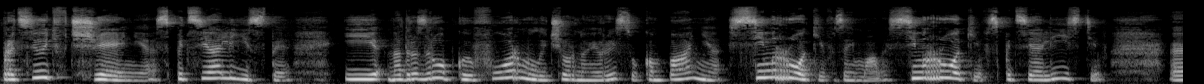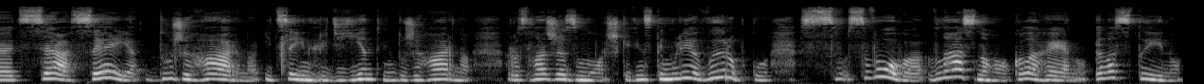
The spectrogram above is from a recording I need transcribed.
працюють вчені, спеціалісти. І над розробкою формули чорного рису компанія 7 років займалась, 7 років спеціалістів. Е, Ця серія дуже гарно, і цей інгредієнт він дуже гарно розглажує зморшки. Він стимулює виробку свого власного колагену, еластину.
